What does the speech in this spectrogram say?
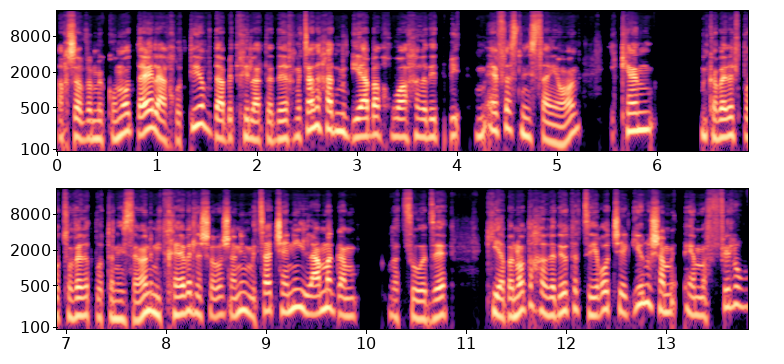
עכשיו, במקומות האלה, אחותי עבדה בתחילת הדרך, מצד אחד מגיעה בחורה חרדית עם אפס ניסיון, היא כן מקבלת פה, צוברת פה את הניסיון, היא מתחייבת לשלוש שנים, מצד שני, למה גם רצו את זה? כי הבנות החרדיות הצעירות שהגיעו שם, הם אפילו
